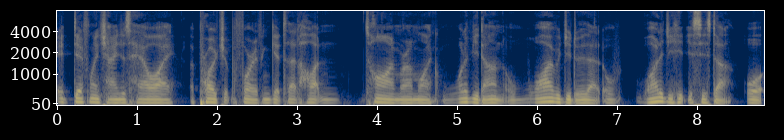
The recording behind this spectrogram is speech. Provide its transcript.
it definitely changes how I approach it before I even get to that heightened time where I'm like, "What have you done?" or "Why would you do that?" or "Why did you hit your sister?" or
